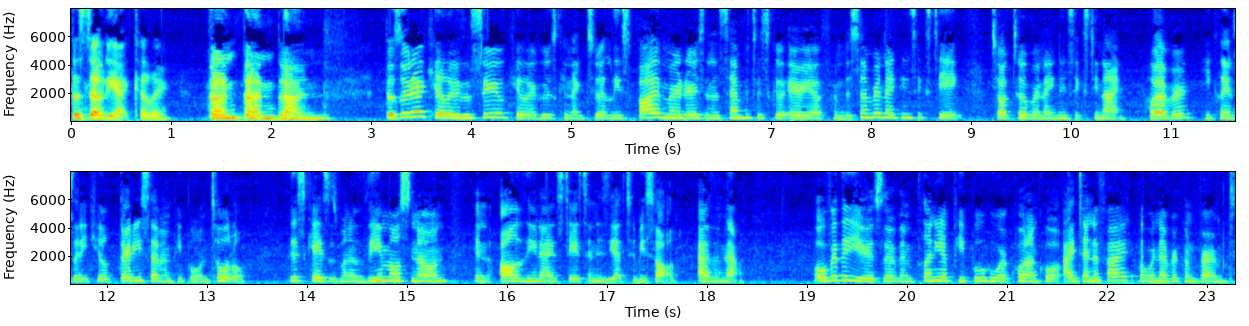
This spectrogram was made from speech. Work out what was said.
The Zodiac Killer. Dun dun dun. The Zodiac Killer is a serial killer who is connected to at least five murders in the San Francisco area from December 1968 to October 1969. However, he claims that he killed 37 people in total. This case is one of the most known in all of the United States and is yet to be solved, as of now. Over the years, there have been plenty of people who were quote unquote identified but were never confirmed.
